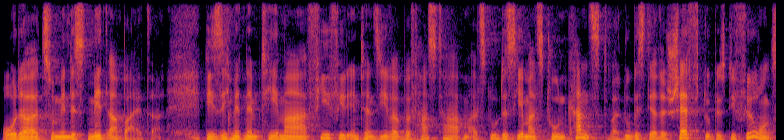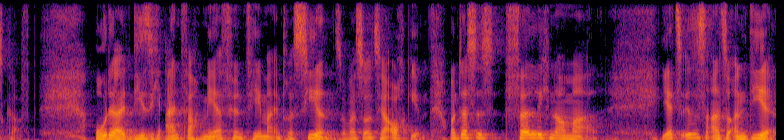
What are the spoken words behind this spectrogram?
oder zumindest Mitarbeiter, die sich mit einem Thema viel, viel intensiver befasst haben, als du das jemals tun kannst, weil du bist ja der Chef, du bist die Führungskraft. Oder die sich einfach mehr für ein Thema interessieren. Sowas soll es ja auch geben. Und das ist völlig normal. Jetzt ist es also an dir,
